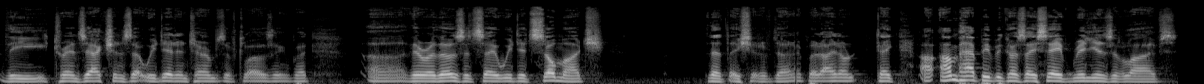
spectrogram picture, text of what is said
the transactions that we did in terms of closing, but uh, there are those that say we did so much that they should have done it. But I don't take. I- I'm happy because I saved millions of lives,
